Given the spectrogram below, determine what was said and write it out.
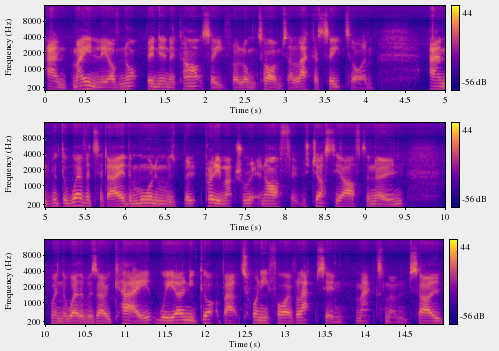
And mainly, I've not been in a kart seat for a long time, so lack of seat time. And with the weather today, the morning was pretty much written off. It was just the afternoon when the weather was okay. We only got about 25 laps in maximum. So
